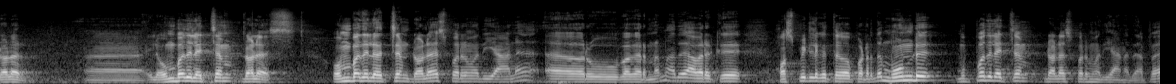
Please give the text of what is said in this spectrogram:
டாலர் இல்லை ஒன்பது லட்சம் டாலர்ஸ் ஒன்பது லட்சம் டாலர்ஸ் பெறுமதியான ஒரு உபகரணம். அது அவருக்கு ஹாஸ்பிட்டலுக்கு தேவைப்படுறது மூன்று முப்பது லட்சம் டாலர்ஸ் பெறுமதியானது அப்போ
